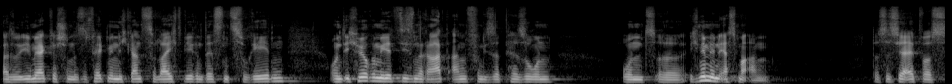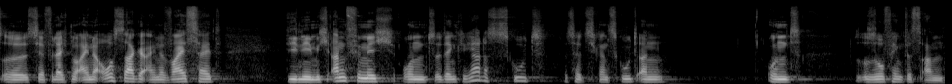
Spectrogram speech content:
also ihr merkt ja schon, es fällt mir nicht ganz so leicht, währenddessen zu reden. Und ich höre mir jetzt diesen Rat an von dieser Person und äh, ich nehme den erstmal an. Das ist ja etwas, äh, ist ja vielleicht nur eine Aussage, eine Weisheit, die nehme ich an für mich und äh, denke, ja, das ist gut, das hört sich ganz gut an. Und so fängt es an.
